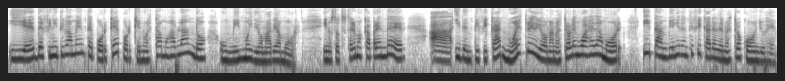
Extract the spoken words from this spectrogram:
Y es definitivamente, ¿por qué? Porque no estamos hablando un mismo idioma de amor. Y nosotros tenemos que aprender a identificar nuestro idioma, nuestro lenguaje de amor y también identificar el de nuestro cónyuge.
